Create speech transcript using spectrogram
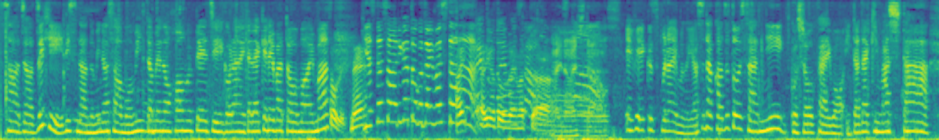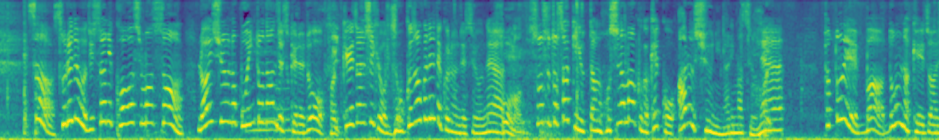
さあ、じゃあぜひ、リスナーの皆さんもミンタメのホームページご覧いただければと思います。そうですね。安田さん、ありがとうございました。はい、ありがとうございました。ありがとうございました。FX プライムの安田和俊さんにご紹介をいただきました。さあ、それでは実際に川島さん、来週のポイントなんですけれど、はい経済指標続々出てくるんですよね。そうなんですそうするとさっき言ったあの星のマークが結構ある週になりますよね。は例えば、どんな経済指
